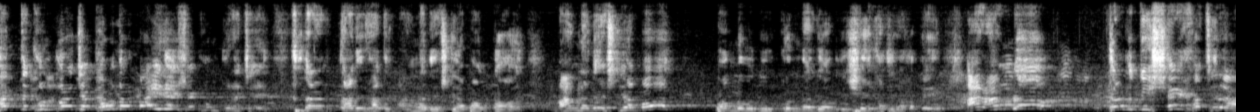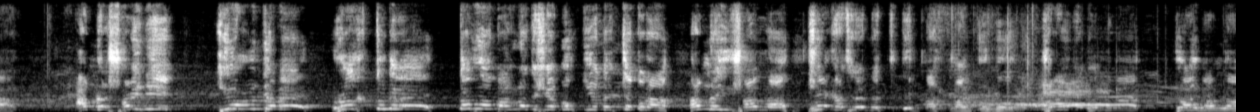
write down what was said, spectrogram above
থাকতে খুন করেছে, ক্ষমতার বাইরে এসে খুন করেছে। সুতরাং তাদের হাতে বাংলাদেশ নিরাপদ নয়। বাংলাদেশ নিরাপদ, বঙ্গবন্ধুর কন্যা জনতি শেখ হাসিনা হবে। আর আমরা জনতি শেখ হাসিনা আমরা সৈনিক, জীবন তবুও বাংলাদেশের মুক্তিযুদ্ধের চেতনা। আমরা ইনশাআল্লাহ শেখ হাসিনার নেতৃত্বে বাস্তবায়ন করব। সবাইকে ধন্যবাদ। জয় বাংলা,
